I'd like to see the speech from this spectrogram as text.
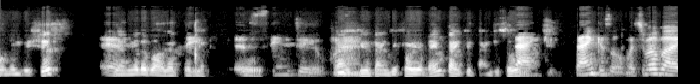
ഓണം വിഷസ് ഞങ്ങളുടെ ഭാഗത്തുനിന്ന് thank you thank you for your time thank you thank you so much thank you so much bye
